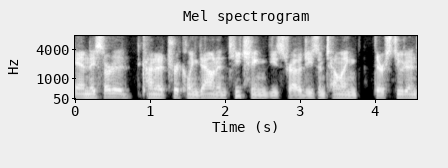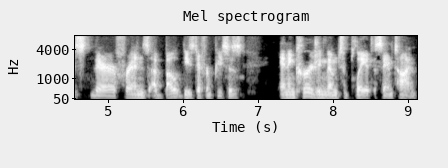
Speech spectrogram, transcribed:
And they started kind of trickling down and teaching these strategies and telling their students, their friends about these different pieces and encouraging them to play at the same time.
